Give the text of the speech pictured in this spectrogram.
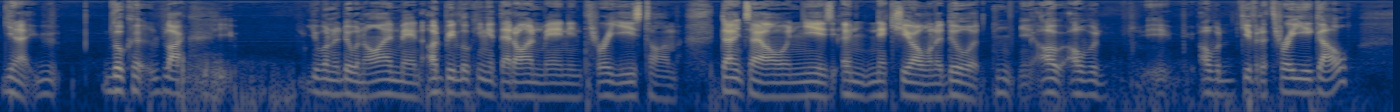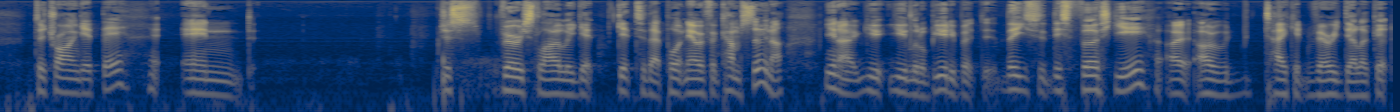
you know look at like you, want to do an Ironman, I'd be looking at that Ironman in three years' time. Don't say oh in years and next year I want to do it. I, I would I would give it a three year goal to try and get there and just very slowly get get to that point. Now, if it comes sooner, you know, you you little beauty. But these this first year, I, I would take it very delicate,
